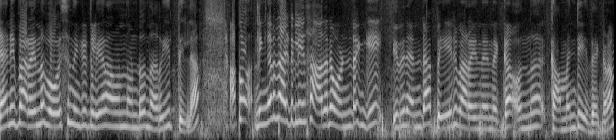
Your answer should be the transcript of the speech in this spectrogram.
ഞാൻ ഈ പറയുന്ന വോയിസ് നിങ്ങൾക്ക് ക്ലിയർ ആവുന്നുണ്ടോ എന്ന് അറിയത്തില്ല. അപ്പോൾ നിങ്ങളുടെ നാട്ടിൽ ഈ സാധനം ഉണ്ടെങ്കിൽ ഇതിനെന്താ പേര് പറയുന്നതെന്നൊക്കെ ഒന്ന് കമന്റ് ചെയ്തേക്കണം.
